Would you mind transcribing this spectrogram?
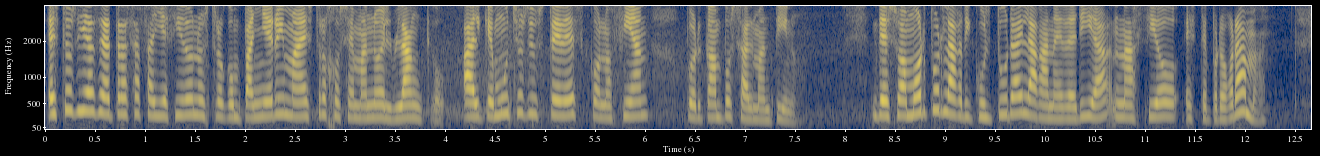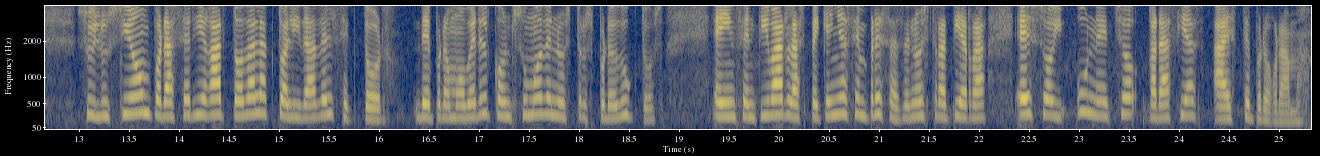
estos días de atrás ha fallecido nuestro compañero y maestro José Manuel Blanco, al que muchos de ustedes conocían por Campos Salmantino. De su amor por la agricultura y la ganadería nació este programa. Su ilusión por hacer llegar toda la actualidad del sector, de promover el consumo de nuestros productos e incentivar las pequeñas empresas de nuestra tierra es hoy un hecho gracias a este programa.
